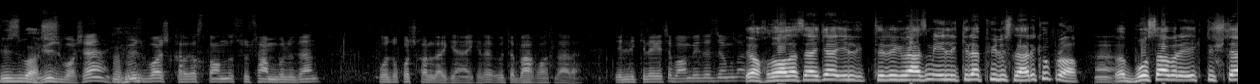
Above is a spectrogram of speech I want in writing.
100 bosh. 100 bosh ha 100 bosh qirg'izistonni susanbulidan qo'zi qo'chqorlar ekan akalar o'ta baquvvatlari 50 kilogacha bormi bezajon bular Yo'q, xudo xolasa aka, tirik vazmi 50 kilo plyuslari ko'proq. Va bo'lsa bir 2-3 ta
